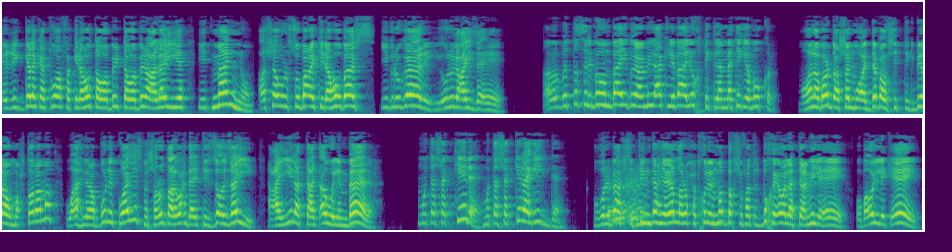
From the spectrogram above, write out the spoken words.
الرجالة كانت واقفة كده اهو طوابير طوابير عليا يتمنوا أشاور صباعي كده اهو بس يجروا جاري يقولوا لي عايزة إيه؟ طب بتصل بيهم بقى يجوا يعملوا أكل بقى لأختك لما تيجي بكرة. ما أنا برضه عشان مؤدبة وست كبيرة ومحترمة واهلي ربوني كويس مش هرد على واحدة قالت الذوق زيك عيلة بتاعت أول امبارح. متشكرة متشكرة جدا. بقى في 60 داهية يلا روحي ادخلي المطبخ شوفي هتطبخي إيه ولا هتعملي إيه. وبقول لك إيه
